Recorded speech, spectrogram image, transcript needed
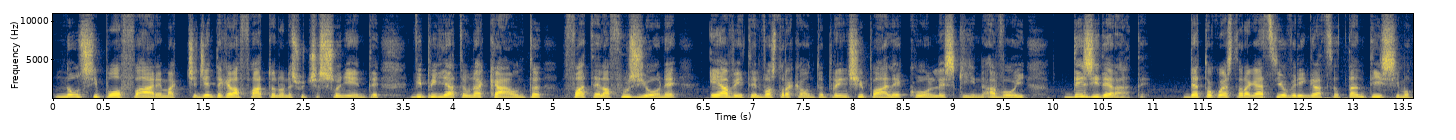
non si può fare, ma c'è gente che l'ha fatto e non è successo niente. Vi pigliate un account, fate la fusione e avete il vostro account principale con le skin a voi desiderate. Detto questo ragazzi io vi ringrazio tantissimo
